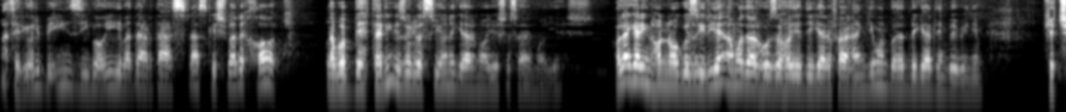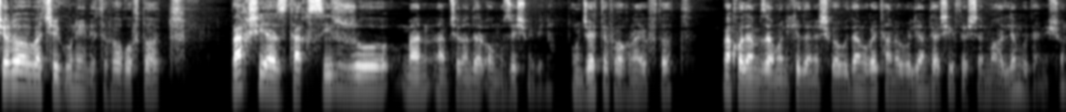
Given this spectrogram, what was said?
متریالی به این زیبایی و در دسترس کشور خاک و با بهترین ایزولاسیون گرمایش و سرمایش حالا اگر اینها ناگزیریه اما در حوزه های دیگر فرهنگیمون باید بگردیم ببینیم که چرا و چگونه این اتفاق افتاد؟ بخشی از تقصیر رو من همچنان در آموزش می‌بینم. اونجا اتفاق نیفتاد. من خودم زمانی که دانشگاه بودم آقای تناولی هم تشریف داشتن. معلم بودن ایشون.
